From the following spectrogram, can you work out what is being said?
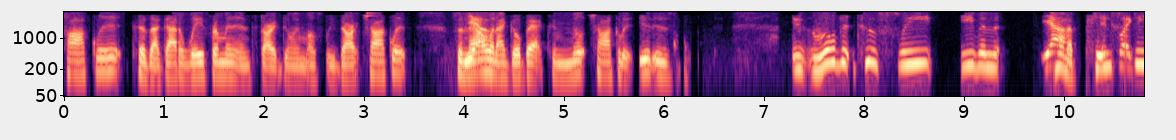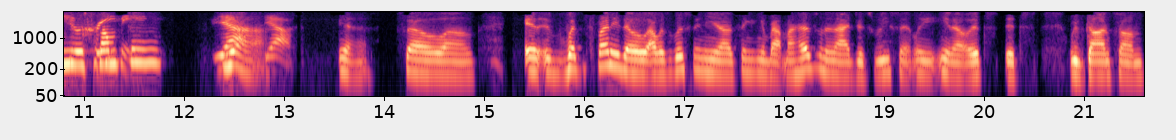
chocolate because I got away from it and start doing mostly dark chocolate. So now yeah. when I go back to milk chocolate, it is a little bit too sweet, even yeah. kind of pasty like or creamy. something. Yeah, yeah, yeah. So um and it, what's funny though, I was listening, you know, I was thinking about my husband and I just recently, you know, it's it's we've gone from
